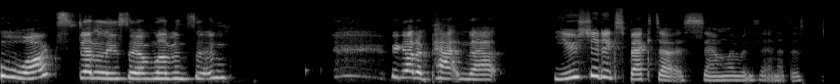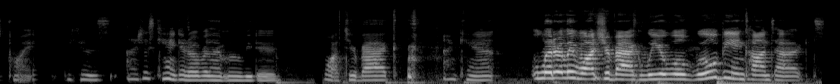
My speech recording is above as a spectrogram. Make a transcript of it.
walk steadily, Sam Levinson. We gotta patent that. You should expect us, Sam Levinson, at this point. Because I just can't get over that movie, dude. Watch your back. I can't. Literally watch your back. We will we'll be in contact.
